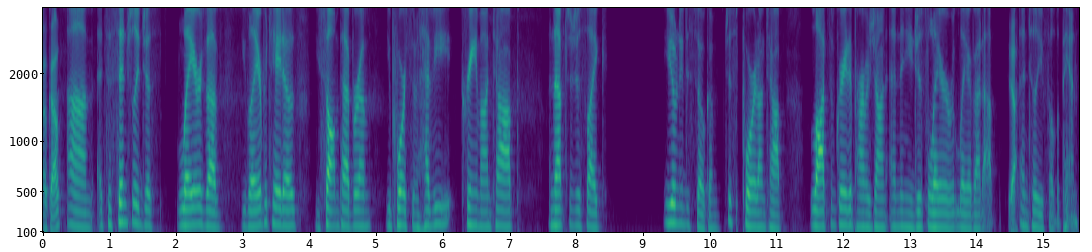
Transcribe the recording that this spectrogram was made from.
Okay. Um, it's essentially just layers of you layer potatoes, you salt and pepper them, you pour some heavy cream on top, enough to just like you don't need to soak them, just pour it on top. Lots of grated parmesan, and then you just layer layer that up. Yeah. until you fill the pan.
